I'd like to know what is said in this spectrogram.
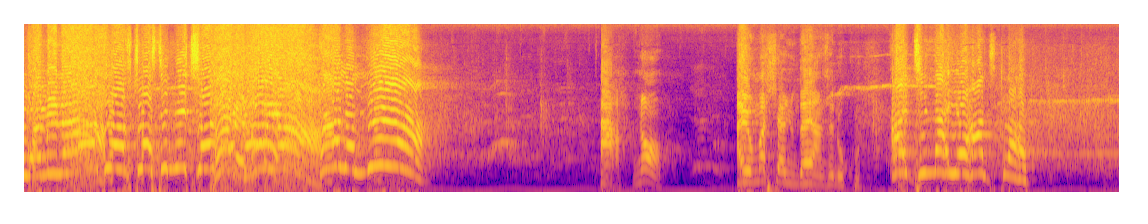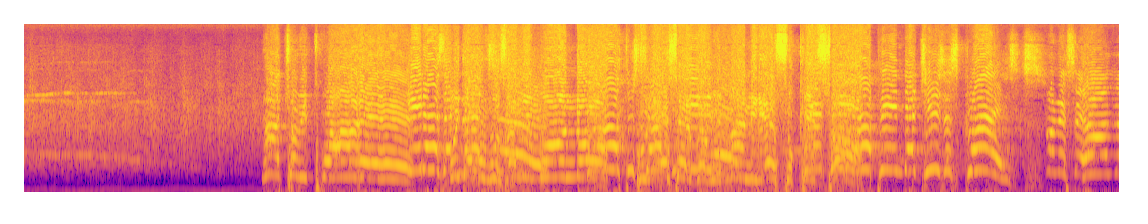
ngo amina You have trusted in each other. Hallelujah. Hallelujah. Ah, no ayo mashyi yanyu ndayanze n'ukuri I deny your hands clap. Ntacyo bitwaye It doesn't mujye matter. muvuza n'impundu have to shout tunezerwe mu mwami yesu Let's kirisito happy in the Jesus Christ. none se hanze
